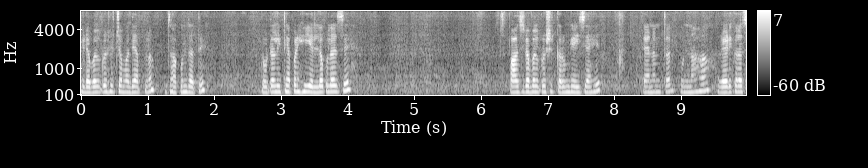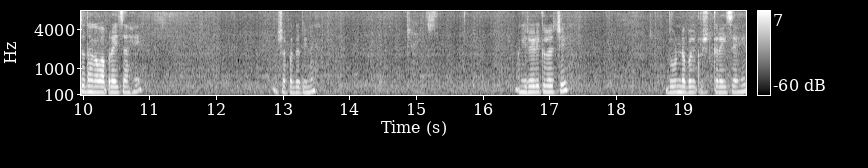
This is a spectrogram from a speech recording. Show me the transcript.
हे डबल क्रोशेटच्यामध्ये आपलं झाकून जाते. टोटल इथे आपण हे येल्लो कलरचे पाच डबल क्रोशेट करून घ्यायचे आहेत. त्यानंतर पुन्हा हा रेड कलरचा धागा वापरायचा आहे. अशा पद्धतीने. आणि रेड कलरचे दोन डबल क्रोशेट करायचे आहेत.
